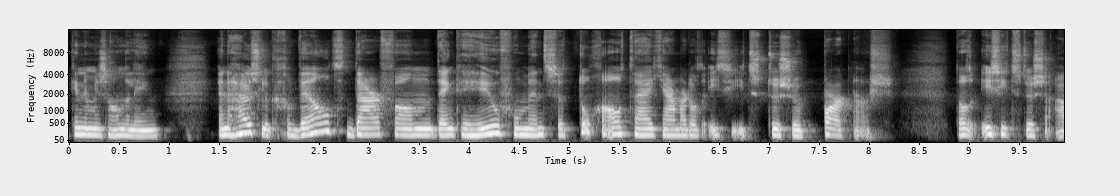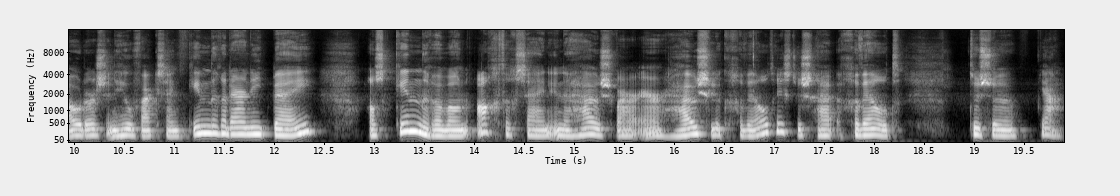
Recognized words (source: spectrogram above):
kindermishandeling. En huiselijk geweld, daarvan denken heel veel mensen toch altijd, ja, maar dat is iets tussen partners. Dat is iets tussen ouders en heel vaak zijn kinderen daar niet bij. Als kinderen woonachtig zijn in een huis waar er huiselijk geweld is, dus geweld tussen, ja,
